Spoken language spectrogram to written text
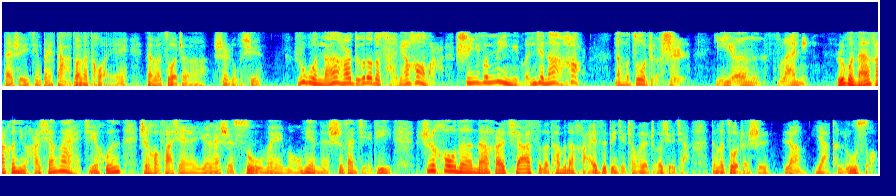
但是已经被打断了腿，那么作者是鲁迅。如果男孩得到的彩票号码是一份秘密文件的暗号，那么作者是伊恩·弗莱明。如果男孩和女孩相爱、结婚之后，发现原来是素未谋面的失散姐弟，之后呢，男孩掐死了他们的孩子，并且成为了哲学家，那么作者是让·雅克·卢梭。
